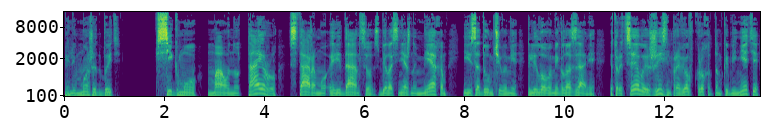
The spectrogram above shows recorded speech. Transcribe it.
Или, может быть, к Сигму Мауну Тайру, старому эриданцу с белоснежным мехом и задумчивыми лиловыми глазами, который целую жизнь провел в крохотном кабинете,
